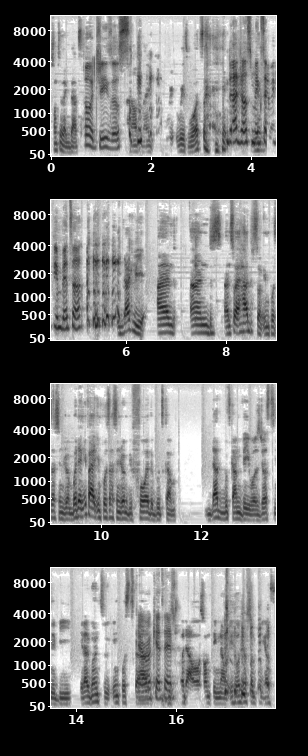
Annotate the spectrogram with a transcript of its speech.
something like that. Oh Jesus! And I was like, "Wait, wait what?" that just makes everything better. exactly, and and and so I had some imposter syndrome. But then, if I had imposter syndrome before the bootcamp, that bootcamp day was just maybe it had gone to imposter disorder or something. Now it was just something else.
